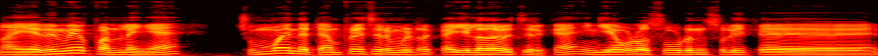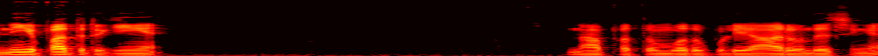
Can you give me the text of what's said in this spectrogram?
நான் எதுவுமே பண்ணலைங்க. சும்மா இந்த டெம்பரேச்சர் மீட்டர் கையில் தான் வச்சுருக்கேன். இங்கே எவ்வளோ சூடுன்னு சொல்லி நீங்கள் பார்த்துட்ருக்கீங்க நாற்பத்தொம்போது புள்ளி ஆறு வந்துச்சுங்க.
